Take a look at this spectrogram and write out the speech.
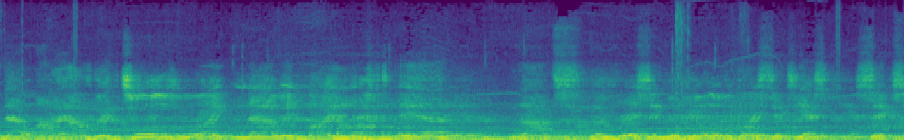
Now, I am being told right now in my left ear that the racing will be all over by six. Yes, six.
